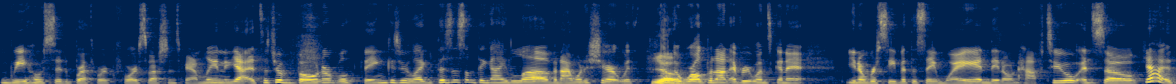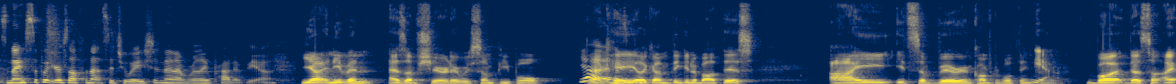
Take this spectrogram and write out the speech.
we hosted breathwork for Sebastian's family, and yeah, it's such a vulnerable thing because you're like, this is something I love and I want to share it with Yeah. the world, but not everyone's gonna. You know, receive it the same way, and they don't have to. And so, yeah, it's nice to put yourself in that situation, and I'm really proud of you. yeah and even as i've shared it with some people Yeah, like hey like i'm thinking about this i it's a very uncomfortable thing for Yeah. me but that's I,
